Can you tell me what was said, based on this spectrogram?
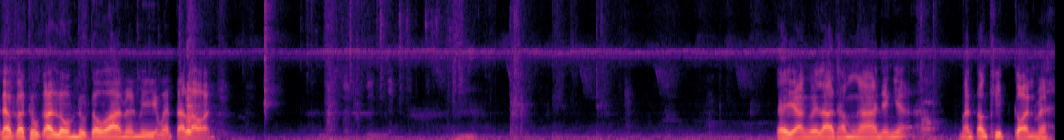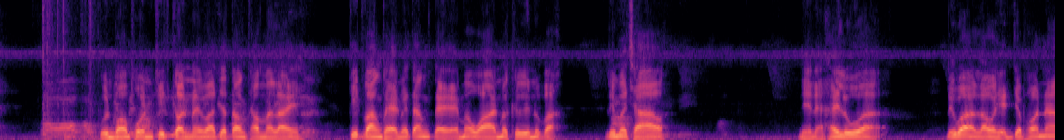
แล้วก็ทุกอารมณ์ทุกตะวันมันมีมันตลอด แต่อย่างเวลาทำงานอย่างเงี้ย ครับ มันต้องคิดก่อนไหม อ๋อก็คุณพร้อมพลคิดก่อนไหมว่าจะต้องทำอะไรเลยคิดวางแผนไว้ตั้งแต่เมื่อวานเมื่อคืนหรือเปล่าหรือเมื่อเช้า เนี่ยนะให้รู้ว่า หรือว่าเราเห็นเฉพาะหน้า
